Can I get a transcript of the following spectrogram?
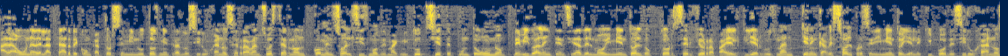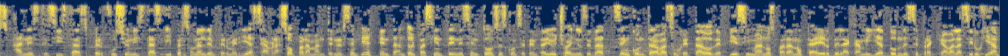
A la una de la tarde con 14 minutos mientras los cirujanos cerraban su esternón, comenzó el sismo de magnitud 7.1. Debido a la intensidad del movimiento, el doctor Sergio Rafael Clier Guzmán, quien encabezó el procedimiento y el equipo de cirujanos, anestesistas, perfusionistas y personal de enfermería se abrazó para mantenerse en pie. En tanto, el paciente en ese entonces con 78 años de edad se encontraba sujetado de pies y manos para no caer de la camilla donde se practicaba la cirugía.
